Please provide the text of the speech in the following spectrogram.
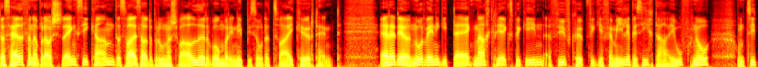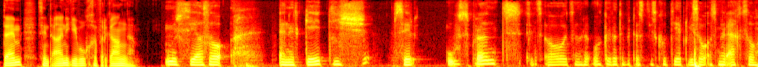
Dass Helfen aber auch streng sein kann, das weiß auch der Bruno Schwaller, wo wir in Episode 2 gehört haben. Er hat ja nur wenige Tage nach Kriegsbeginn eine fünfköpfige Familie bei sich daheim aufgenommen und seitdem sind einige Wochen vergangen. Wir sind also energetisch sehr ausbrennt. Jetzt, oh, jetzt haben wir heute Morgen über das diskutiert, wieso als wir echt so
